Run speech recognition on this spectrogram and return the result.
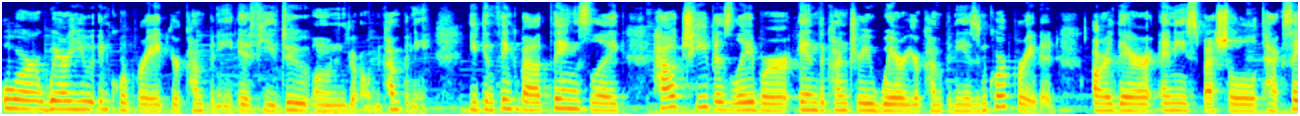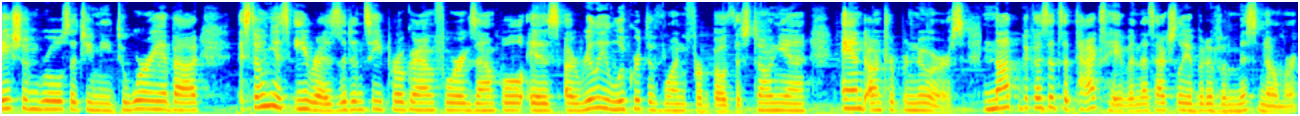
or where you incorporate your company if you do own your own company. You can think about things like how cheap is labor in the country where your company is incorporated? Are there any special taxation rules that you need to worry about? Estonia's e-residency program, for example, is a really lucrative one for both Estonia and entrepreneurs. Not because it's a tax haven, that's actually a bit of a misnomer,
